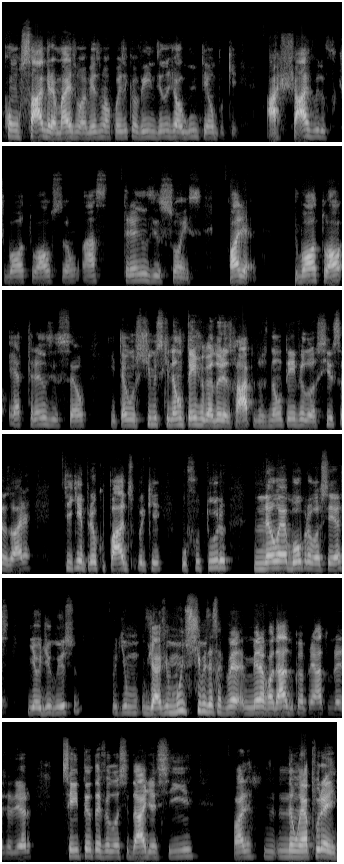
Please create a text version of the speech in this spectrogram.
consagra mais uma vez uma coisa que eu venho dizendo já há algum tempo, que a chave do futebol atual são as transições. Olha, o futebol atual é transição. Então, os times que não têm jogadores rápidos, não têm velocistas, olha, fiquem preocupados porque o futuro não é bom para vocês. E eu digo isso porque já vi muitos times nessa primeira, rodada do Campeonato Brasileiro sem tanta velocidade assim. Olha, não é por aí.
